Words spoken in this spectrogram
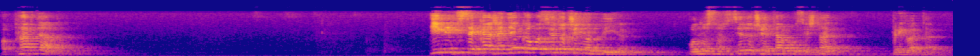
Opravdava. Ili se kaže, njegovo svjedočenje odbija. Odnosno, svjedočenje tako se šta? Prihvata.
